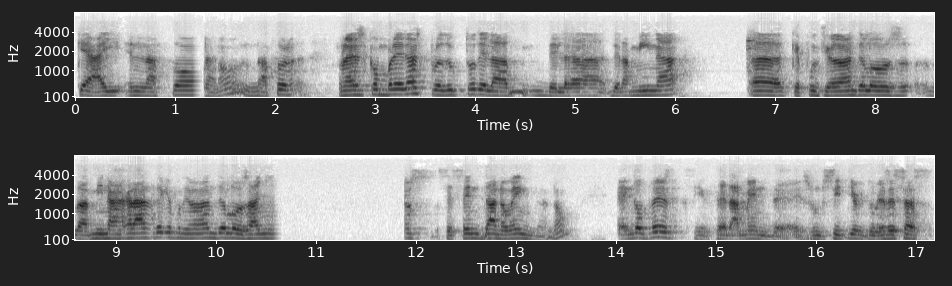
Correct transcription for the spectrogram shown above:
que hay en la zona, ¿no? Una zona, escombreras producto de la, de la, de la mina eh, que funcionó durante los, la mina grande que funcionó durante los años 60, 90, ¿no? Entonces, sinceramente, es un sitio que tú ves esas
